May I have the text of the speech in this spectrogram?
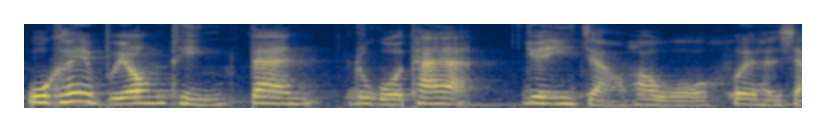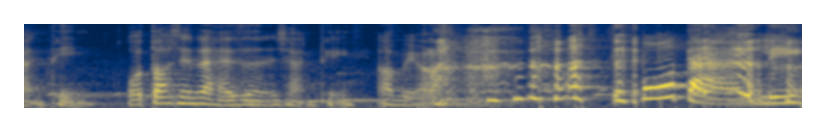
我可以不用听，但如果他愿意讲的话，我会很想听。我到现在还是很想听啊，没有了。拨打零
